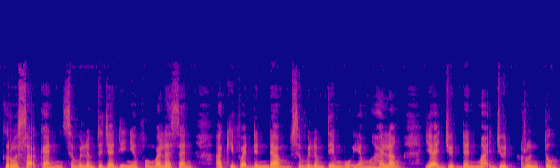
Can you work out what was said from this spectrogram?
kerosakan sebelum terjadinya pembalasan akibat dendam sebelum tembok yang menghalang Ya'jud dan Ma'jud runtuh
